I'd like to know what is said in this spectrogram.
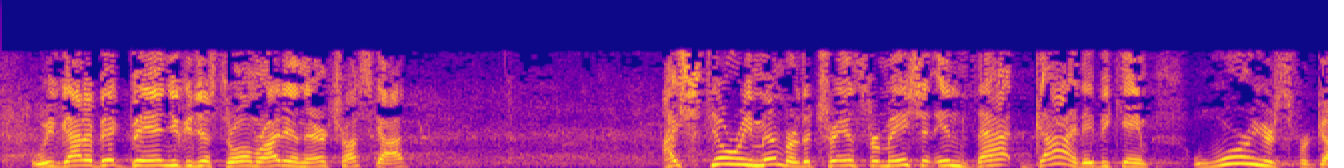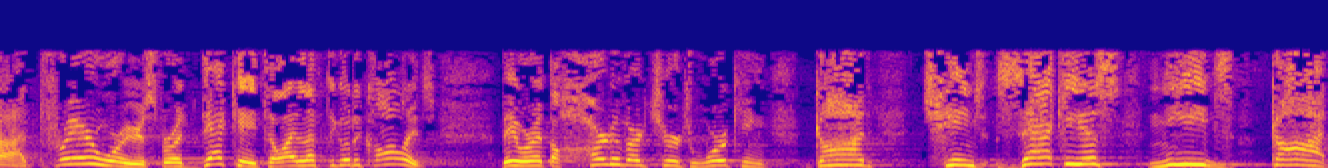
We've got a big bin. You can just throw them right in there. Trust God. I still remember the transformation in that guy. They became warriors for God, prayer warriors for a decade till I left to go to college. They were at the heart of our church working. God changed. Zacchaeus needs God.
